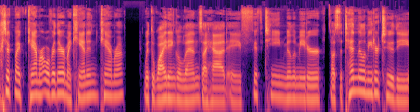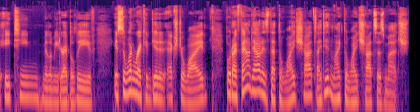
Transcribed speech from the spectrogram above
I took my camera over there, my Canon camera with the wide angle lens. I had a 15 millimeter, no, it's the 10 millimeter to the 18 millimeter, I believe. It's the one where I could get it extra wide. But what I found out is that the wide shots, I didn't like the wide shots as much.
